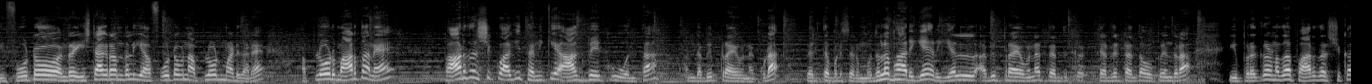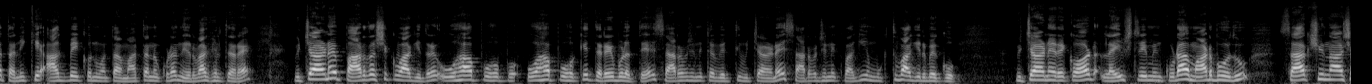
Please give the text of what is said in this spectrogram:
ಈ ಫೋಟೋ ಅಂದರೆ ಇನ್ಸ್ಟಾಗ್ರಾಮ್ದಲ್ಲಿ ಆ ಫೋಟೋವನ್ನು ಅಪ್ಲೋಡ್ ಮಾಡಿದ್ದಾರೆ. ಅಪ್ಲೋಡ್ ಮಾಡ್ತಾನೆ. ಪಾರದರ್ಶಕವಾಗಿ ತನಿಖೆ ಆಗಬೇಕು ಅಂತ ಒಂದು ಅಭಿಪ್ರಾಯವನ್ನು ಕೂಡ ವ್ಯಕ್ತಪಡಿಸಿದರು. ಮೊದಲ ಬಾರಿಗೆ ರಿಯಲ್ ಅಭಿಪ್ರಾಯವನ್ನು ತೆರೆದು ತೆರೆದಿಟ್ಟಂಥ ಉಪೇಂದ್ರ ಈ ಪ್ರಕರಣದ ಪಾರದರ್ಶಕ ತನಿಖೆ ಆಗಬೇಕು ಅನ್ನುವಂಥ ಮಾತನ್ನು ಕೂಡ ನೇರವಾಗಿ ಹೇಳ್ತಾರೆ. ವಿಚಾರಣೆ ಪಾರದರ್ಶಕವಾಗಿದ್ದರೆ ಊಹಾಪೋಹ ಊಹಾಪೋಹಕ್ಕೆ ತೆರೆ ಬೀಳುತ್ತೆ. ಸಾರ್ವಜನಿಕ ವ್ಯಕ್ತಿ ವಿಚಾರಣೆ ಸಾರ್ವಜನಿಕವಾಗಿ ಮುಕ್ತವಾಗಿರಬೇಕು. ವಿಚಾರಣೆ ರೆಕಾರ್ಡ್, ಲೈವ್ ಸ್ಟ್ರೀಮಿಂಗ್ ಕೂಡ ಮಾಡಬಹುದು ಸಾಕ್ಷಿನಾಶ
